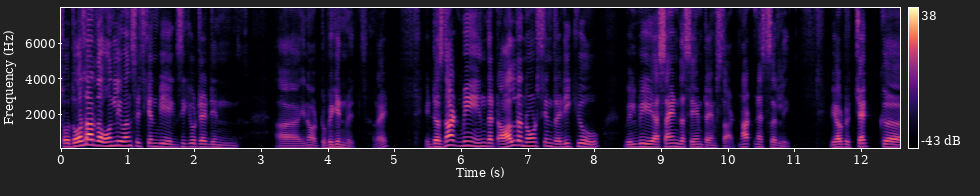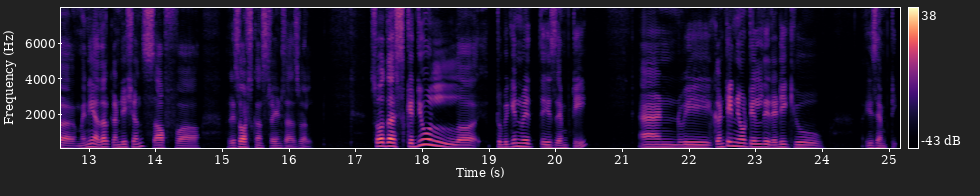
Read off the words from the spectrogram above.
So, those are the only ones which can be executed in you know to begin with right. It does not mean that all the nodes in ready queue will be assigned the same time slot not necessarily we have to check uh, many other conditions of uh, resource constraints as well. So, the schedule uh, to begin with is empty and we continue till the ready queue is empty.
